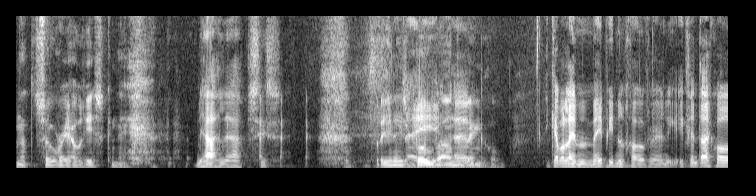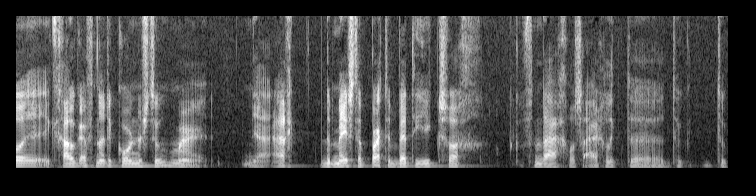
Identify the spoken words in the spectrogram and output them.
Nou, tot zover jouw risk. Nee, Ja, nou ja, precies. dat je ineens Nee, bovenaan de bankroll. Ik heb alleen mijn meepie nog over. En ik ik vind eigenlijk wel, eh, ik ga ook even naar de corners toe. Maar ja, eigenlijk de meest aparte bet die ik zag vandaag was eigenlijk de, de, de,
